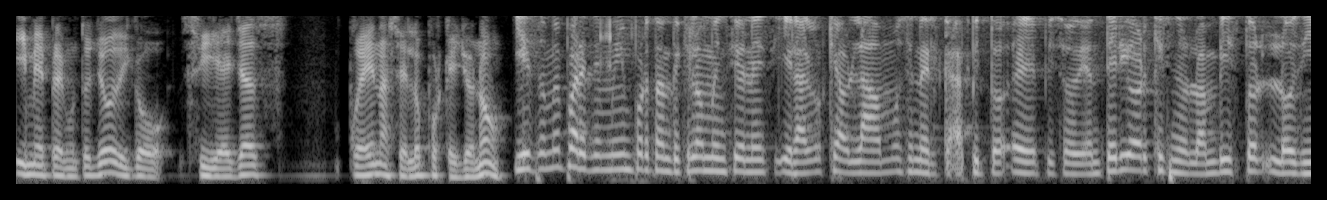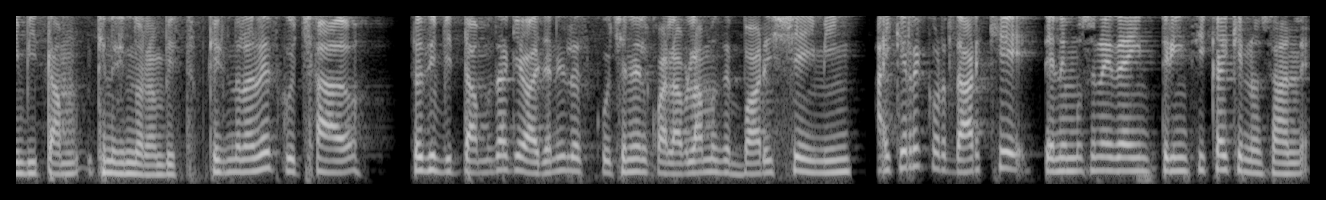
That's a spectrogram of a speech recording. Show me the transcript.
y me pregunto yo digo si ellas pueden hacerlo porque yo no. Y eso me parece muy importante que lo menciones y era algo que hablábamos en el episodio anterior que si no lo han visto los invitamos que si no lo han visto que si no lo han escuchado los invitamos a que vayan y lo escuchen, en el cual hablamos de body shaming. Hay que recordar que tenemos una idea intrínseca y que nos han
